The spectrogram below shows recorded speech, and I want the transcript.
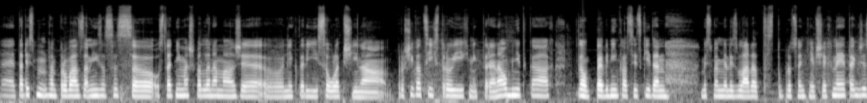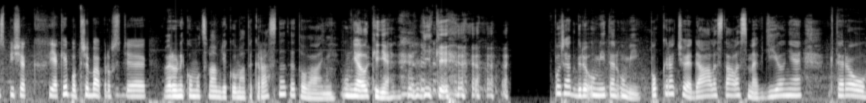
Ne, tady jsme provázaný zase s eh, ostatníma švadlenama, že eh, některý jsou lepší na prošívacích strojích, některé na obnitkách. No, pevný, klasický, ten bychom měli zvládat stoprocentně všechny, takže spíš jak, jak je potřeba prostě. Veroniko, moc vám děkuji, máte krásné tetování. Umělkyně, díky. Pořád kdo umí, ten umí. Pokračuje dále, stále jsme v dílně, kterou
